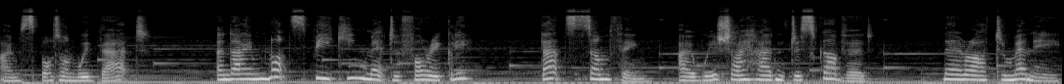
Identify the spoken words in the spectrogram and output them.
I'm spot on with that. And I'm not speaking metaphorically. That's something I wish I hadn't discovered. There are too many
